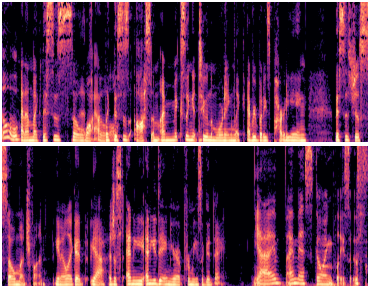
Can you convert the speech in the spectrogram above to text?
Oh. And i'm like this is so wild. Like this is awesome. I'm mixing at two in the morning like everybody's partying. This is just so much fun. You know like it yeah it just any any day in europe for me is a good day yeah. I I miss going places.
